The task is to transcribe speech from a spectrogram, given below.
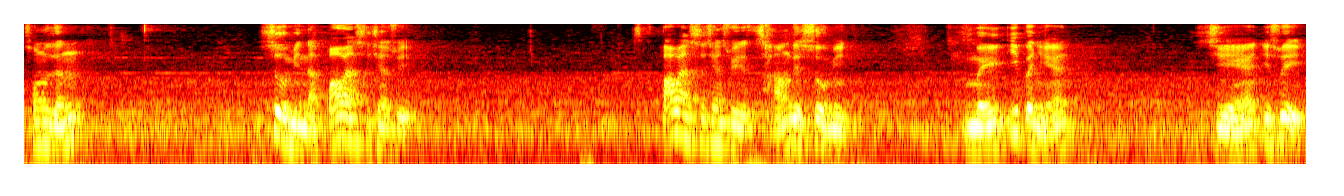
从人寿命呢八万四千岁，八万四千岁长的寿命，每一百年减一岁。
